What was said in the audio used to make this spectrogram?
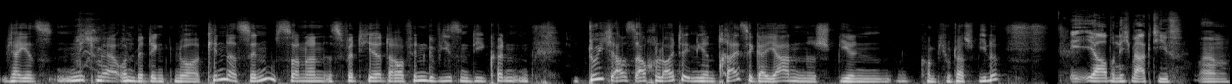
ja jetzt nicht mehr unbedingt nur Kinder sind, sondern es wird hier darauf hingewiesen, die können durchaus auch Leute in ihren 30er Jahren spielen Computerspiele. ja, aber nicht mehr aktiv. Ähm,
